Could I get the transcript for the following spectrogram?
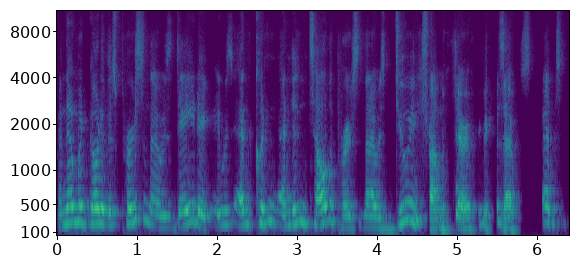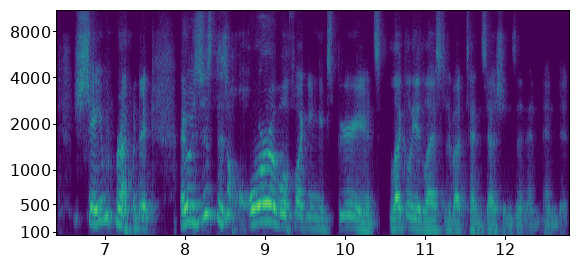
and then would go to this person that I was dating. It was and couldn't and didn't tell the person that I was doing trauma therapy because I was had shame around it. And it was just this horrible fucking experience. Luckily, it lasted about 10 sessions and then ended.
